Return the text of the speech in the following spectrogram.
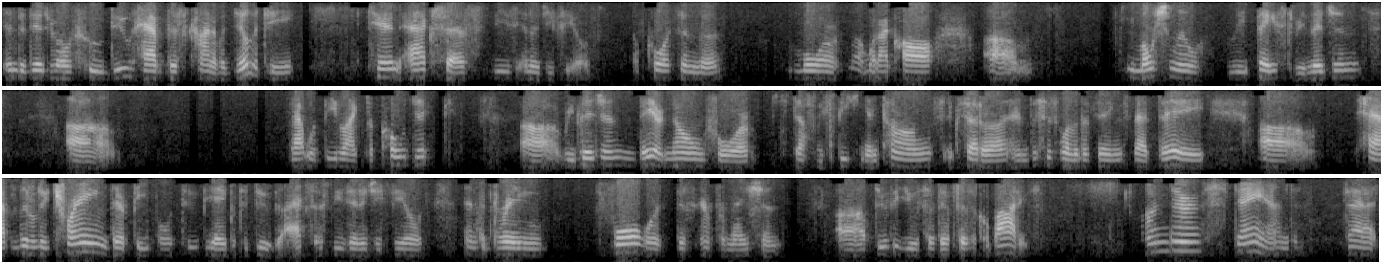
individuals who do have this kind of agility can access these energy fields. Of course, in the more uh, what I call um, emotionally based religions. Uh, that would be like the Kojic uh, religion. They are known for definitely speaking in tongues, etc. And this is one of the things that they uh, have literally trained their people to be able to do, to access these energy fields and to bring forward this information uh, through the use of their physical bodies. Understand that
